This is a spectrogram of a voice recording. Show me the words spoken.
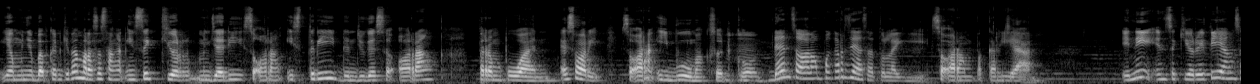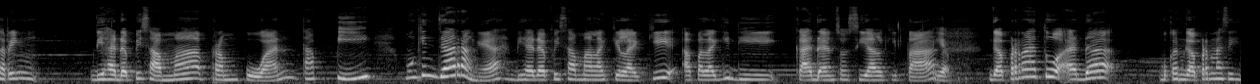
yang menyebabkan kita merasa sangat insecure menjadi seorang istri dan juga seorang perempuan. Eh sorry seorang ibu maksudku. Dan seorang pekerja satu lagi. seorang pekerja. Ini insecurity yang sering dihadapi sama perempuan tapi mungkin jarang ya dihadapi sama laki-laki apalagi di keadaan sosial kita. Yap. nggak pernah tuh ada bukan nggak pernah sih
